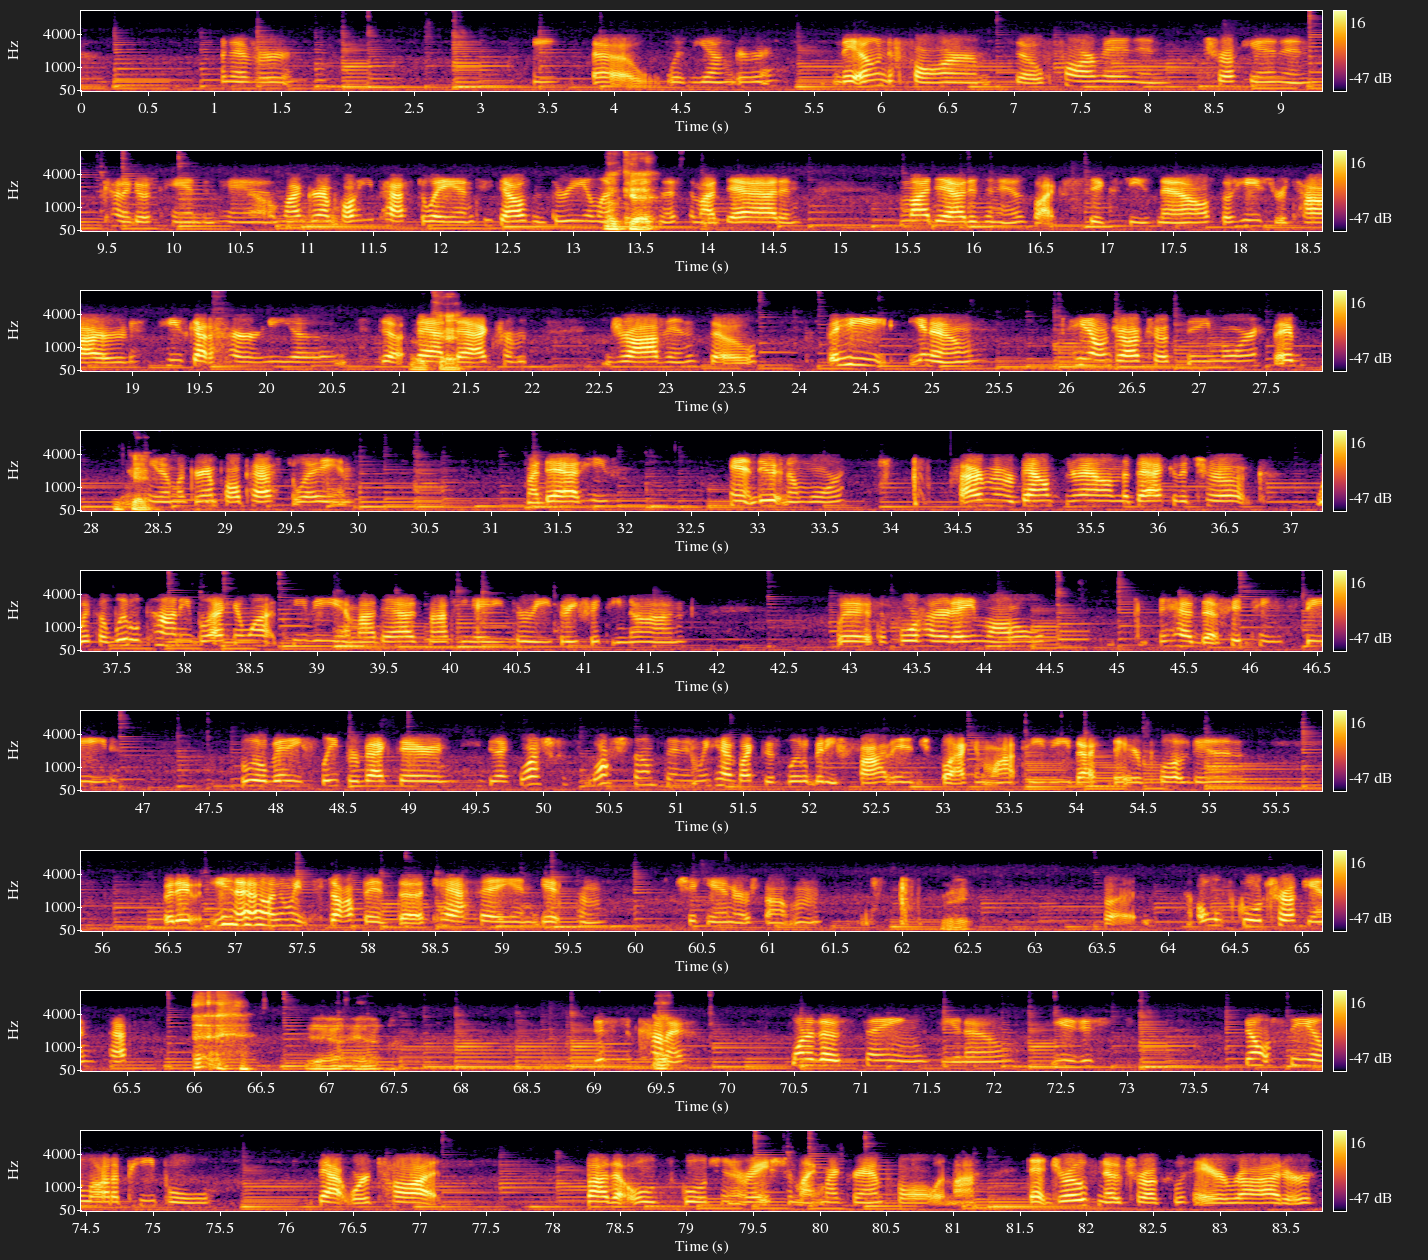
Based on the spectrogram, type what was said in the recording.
whenever he uh, was younger. They owned a farm, so farming and trucking and kind of goes hand in hand. My grandpa, he passed away in 2003 and left the business to my dad. And my dad is in his like 60s now, so he's retired. He's got a hernia, and stu- bad back from driving. So, but he, you know, he don't drive trucks anymore. They, Okay. you know, my grandpa passed away, and my dad, he can't do it no more. I remember bouncing around in the back of the truck with a little tiny black and white TV and my dad's 1983 359 with a 400A model. It had that 15 speed, a little bitty sleeper back there, and he'd be like, "Watch, watch something," and we'd have like this little bitty five-inch black and white TV back there plugged in. But it, you know, and we'd stop at the cafe and get some chicken or something. Right. But old school trucking, that's Yeah, yeah. just kind of one of those things, you know. You just don't see a lot of people that were taught by the old school generation, like my grandpa and my that drove no trucks with air ride or,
